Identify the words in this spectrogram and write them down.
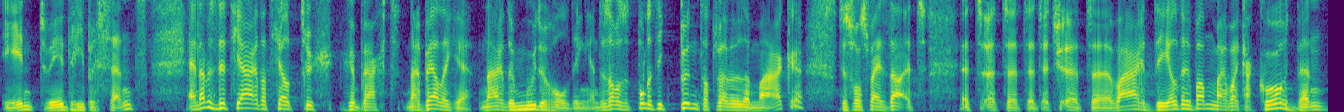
1, 2, 3 procent. En hebben ze dit jaar dat geld teruggebracht naar België, naar de moederholding. En dus dat was het politiek punt dat we willen maken. Dus volgens mij is dat het, het, het, het, het, het, het uh, waar deel ervan. Maar waar ik akkoord ben,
